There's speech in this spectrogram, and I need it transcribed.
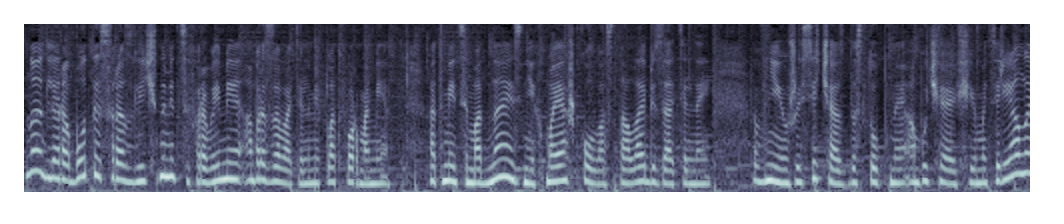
но и для работы с различными цифровыми образовательными платформами. Отметим, одна из них «Моя школа» стала обязательной. В ней уже сейчас доступны обучающие материалы,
